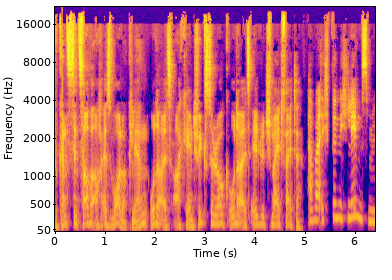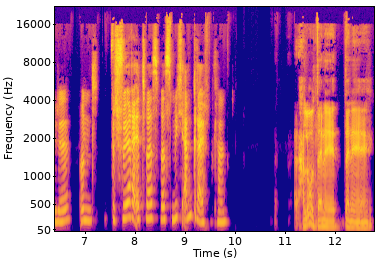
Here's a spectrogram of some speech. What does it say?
Du kannst den Zauber auch als Warlock lernen oder als Arcane Trickster Rogue oder als Eldritch Knight Fighter. Aber ich bin nicht lebensmüde und beschwöre etwas, was mich angreifen kann. Hallo, deine, deine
